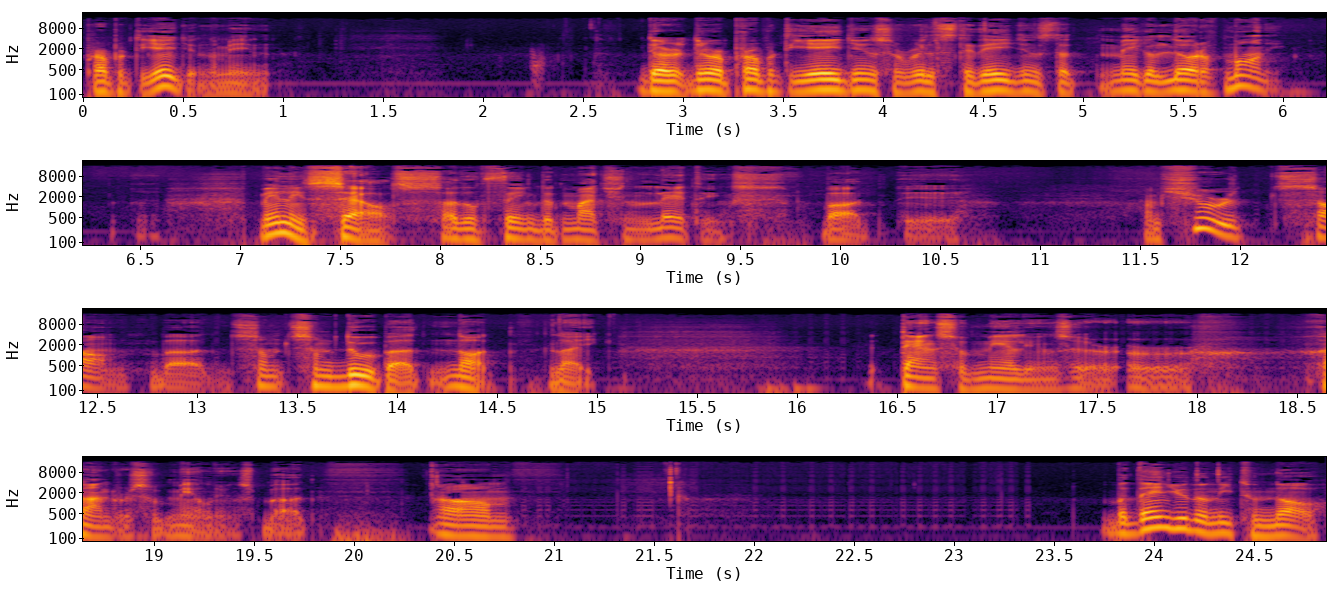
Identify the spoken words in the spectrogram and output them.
property agent. I mean, there there are property agents or real estate agents that make a lot of money, mainly in sales. I don't think that much in lettings, but uh, I'm sure some, but some some do, but not like tens of millions or, or hundreds of millions. But um, but then you don't need to know.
